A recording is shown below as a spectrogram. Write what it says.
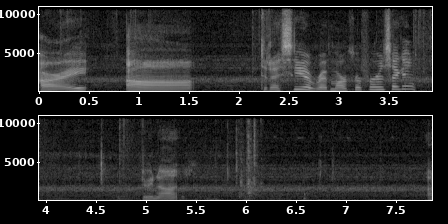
Alright. Uh, did I see a red marker for a second? Maybe not. Uh,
